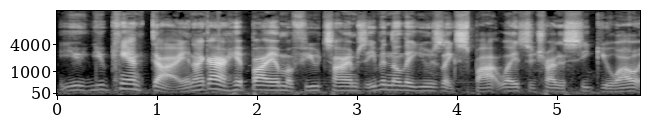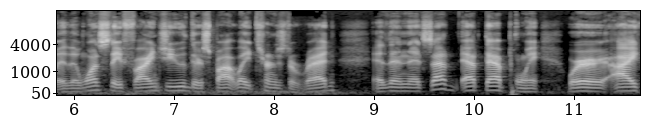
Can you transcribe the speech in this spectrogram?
you you can't die. And I got hit by them a few times, even though they use like spotlights to try to seek you out. And then once they find you, their spotlight turns to red. And then it's at, at that point where I,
